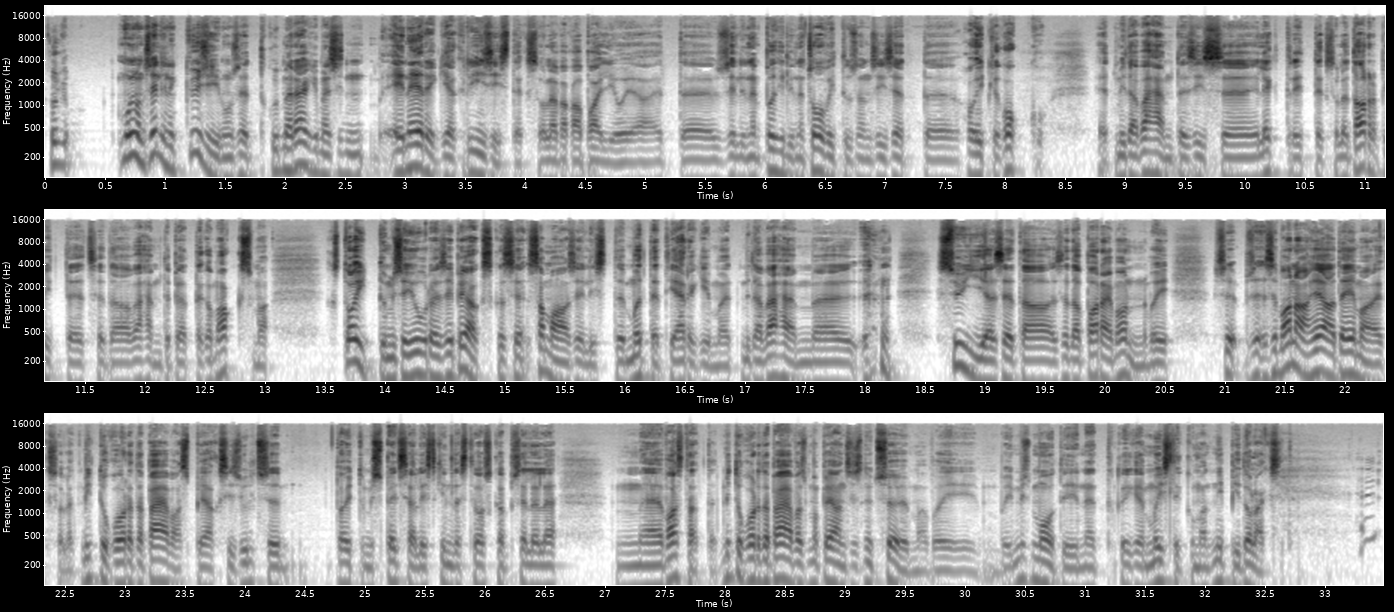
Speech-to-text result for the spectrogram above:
kuulge, mul on selline küsimus, et kui me räägime siin energiakriisist, eks ole, väga palju ja et äh, selline põhiline soovitus on siis, et äh, hoidke kokku. et mida vähem te siis äh, elektrit, eks ole, tarbite, et seda vähem te peate ka maksma. kas toitumise juures ei peaks ka see, sama sellist mõtet järgima, et mida vähem süüa, seda, seda parem on või see, see, see vana hea teema, eks ole, et mitu korda päevas peaks siis üldse toitumisspetsialist kindlasti oskab sellele mm, vastata, et mitu korda päevas ma pean siis nüüd sööma või, või mismoodi need kõige mõistlikumad nipid oleksid?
